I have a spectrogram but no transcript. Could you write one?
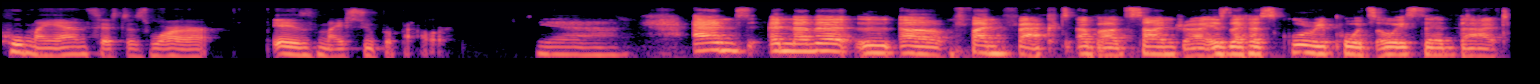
who my ancestors were is my superpower. Yeah. And another uh, fun fact about Sandra is that her school reports always said that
